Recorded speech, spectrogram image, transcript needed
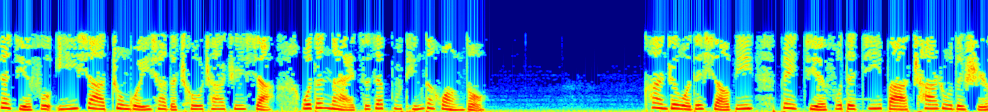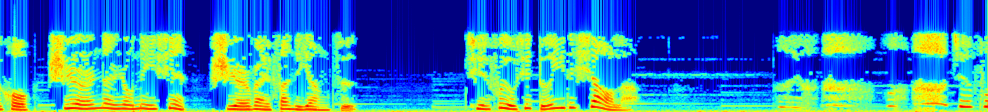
在姐夫一下重过一下的抽插之下，我的奶子在不停的晃动。看着我的小逼被姐夫的鸡巴插入的时候，时而嫩肉内陷，时而外翻的样子，姐夫有些得意的笑了。哎呀，姐夫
